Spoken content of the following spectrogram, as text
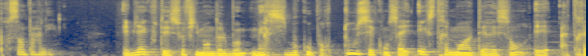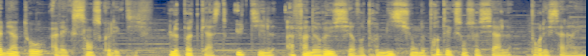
pour s'en parler. Eh bien écoutez, Sophie Mandelbaum, merci beaucoup pour tous ces conseils extrêmement intéressants et à très bientôt avec Sens Collectif, le podcast utile afin de réussir votre mission de protection sociale pour les salariés.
